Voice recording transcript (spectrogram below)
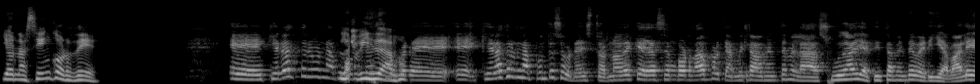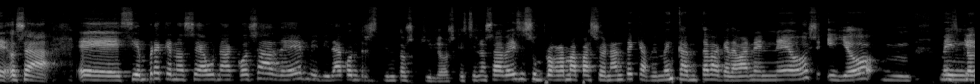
Y aún así engordé. Eh, quiero hacer un apunte vida. sobre eh, quiero hacer un apunte sobre esto, no de que hayas engordado, porque a mí realmente me la suda y a ti también debería, ¿vale? O sea, eh, siempre que no sea una cosa de mi vida con 300 kilos, que si no sabéis es un programa apasionante que a mí me encantaba, que daban en Neos y yo mm, me, es que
